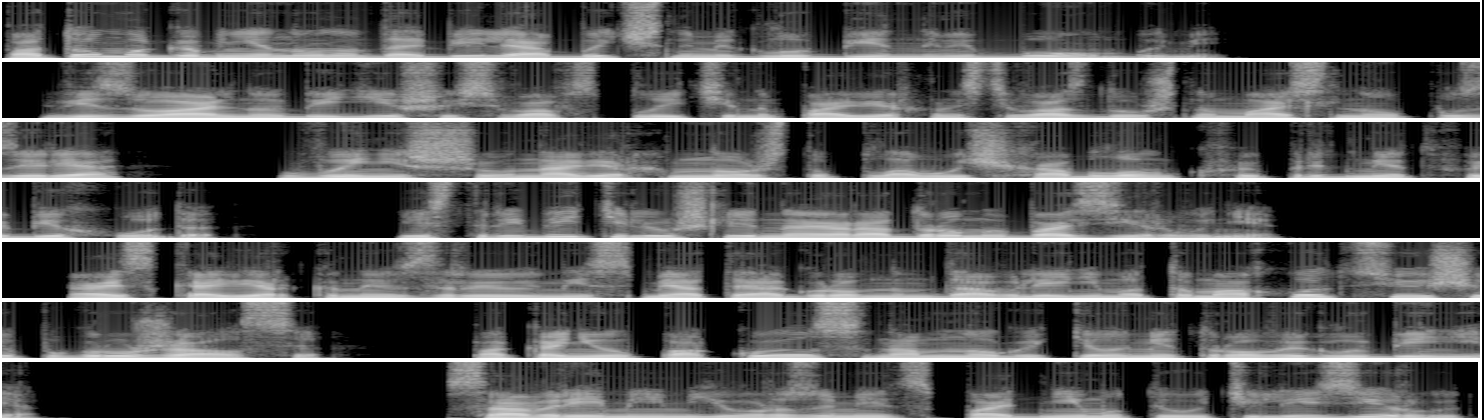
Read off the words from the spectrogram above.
Потом Агамнинона добили обычными глубинными бомбами. Визуально убедившись во всплытии на поверхность воздушно-масляного пузыря, вынесшего наверх множество плавучих обломков и предметов обихода, истребители ушли на аэродром и базирование. А исковерканный взрывами и смятый огромным давлением атомоход все еще погружался, пока не упокоился на многокилометровой глубине. Со временем его, разумеется, поднимут и утилизируют,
